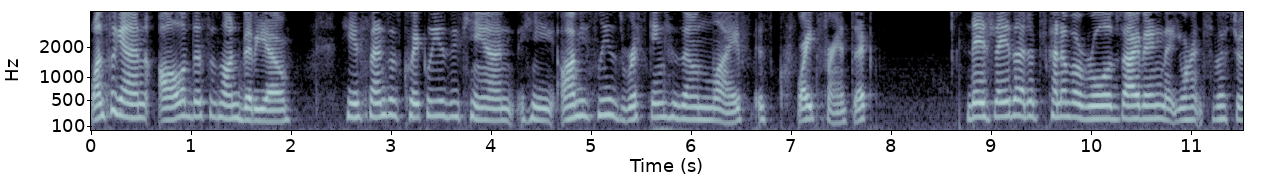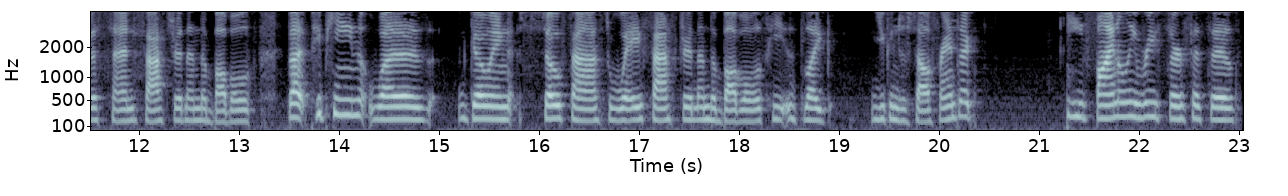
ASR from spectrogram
Once again, all of this is on video. He ascends as quickly as he can. He obviously is risking his own life, is quite frantic. They say that it's kind of a rule of diving that you aren't supposed to ascend faster than the bubbles, but Pepin was going so fast, way faster than the bubbles. He is like, you can just tell, frantic. He finally resurfaces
